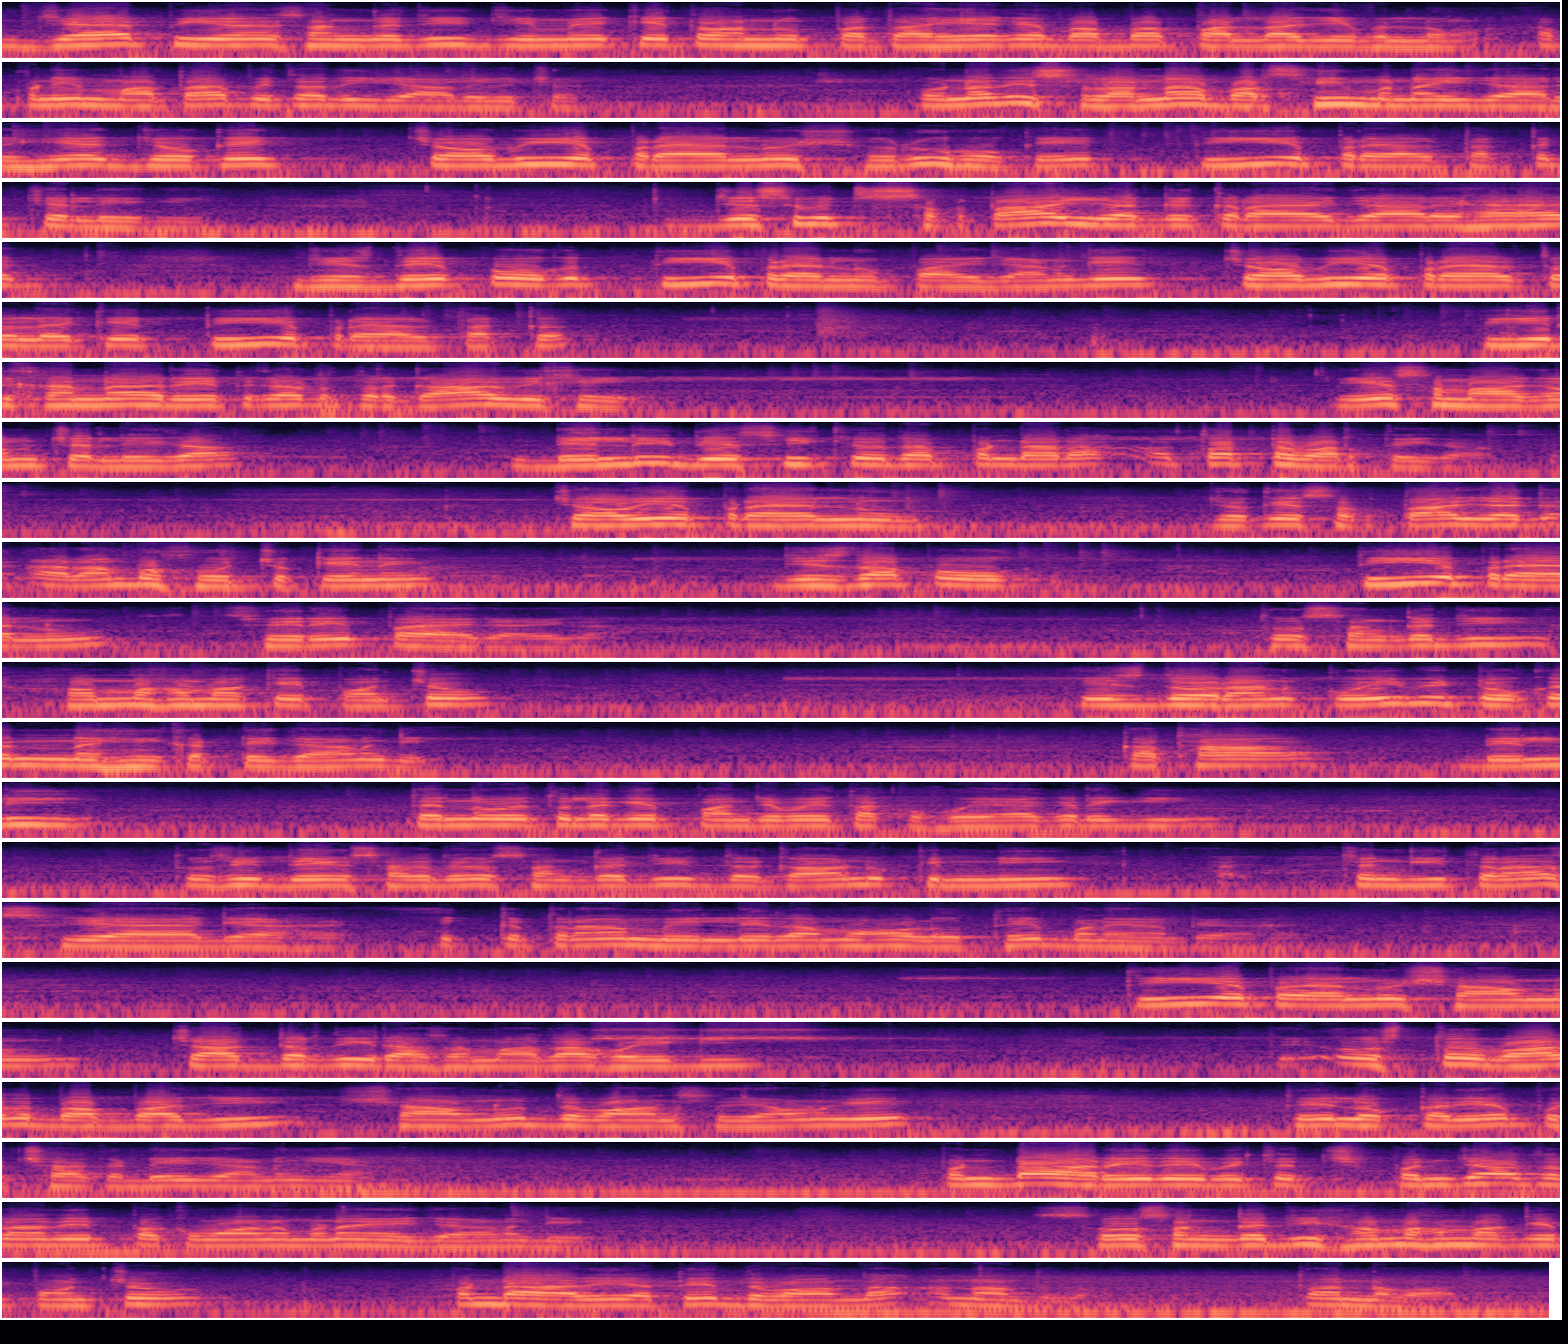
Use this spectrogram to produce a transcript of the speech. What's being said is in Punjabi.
ਜੈ ਪੀਰਾਂ ਸੰਗਤ ਜੀ, ਜਿਵੇਂ ਕਿ ਤੁਹਾਨੂੰ ਪਤਾ ਹੀ ਹੈ ਕਿ ਬਾਬਾ ਪਾਲਾ ਜੀ ਵੱਲੋਂ ਆਪਣੀ ਮਾਤਾ ਪਿਤਾ ਦੀ ਯਾਦ ਵਿੱਚ ਉਹਨਾਂ ਦੀ ਸਾਲਾਨਾ ਵਰਸੀ ਮਨਾਈ ਜਾ ਰਹੀ ਹੈ, ਜੋ ਕਿ 24 ਅਪ੍ਰੈਲ ਨੂੰ ਸ਼ੁਰੂ ਹੋ ਕੇ 30 ਅਪ੍ਰੈਲ ਤੱਕ ਚੱਲੇਗੀ। ਜਿਸ ਵਿੱਚ ਸਪਤਾਹ ਯੱਗ ਕਰਾਇਆ ਜਾ ਰਿਹਾ ਹੈ, ਜਿਸ ਦੇ ਭੋਗ 30 ਅਪ੍ਰੈਲ ਨੂੰ ਪਾਏ ਜਾਣਗੇ। 24 ਅਪ੍ਰੈਲ ਤੋਂ ਲੈ ਕੇ 30 ਅਪ੍ਰੈਲ ਤੱਕ ਪੀਰਖਾਨਾ ਰੇਤਗੜ੍ਹ ਦਰਗਾਹ ਵਿਖੇ ਇਹ ਸਮਾਗਮ ਚੱਲੇਗਾ। ਡੇਲੀ ਦੇਸੀ ਘਿਓ ਦਾ ਭੰਡਾਰਾ ਅਤੁੱਟ ਵਰਤੇਗਾ। 24 ਅਪ੍ਰੈਲ ਨੂੰ, ਜੋ ਕਿ ਸਪਤਾਹ ਯੱਗ ਆਰੰਭ ਹੋ ਚੁੱਕੇ ਨੇ, ਜਿਸ ਦਾ ਭੋਗ 30 ਅਪ੍ਰੈਲ ਨੂੰ ਸਵੇਰੇ ਪਾਇਆ ਜਾਏਗਾ। ਤੋ ਸੰਗਤ ਜੀ, ਹਮ ਹਮਾ ਕੇ ਪਹੁੰਚੋ। ਇਸ ਦੌਰਾਨ ਕੋਈ ਵੀ ਟੋਕਨ ਨਹੀਂ ਕੱਟੇ ਜਾਣਗੇ। ਕਥਾ ਡੇਲੀ 3 ਵਜੇ ਤੋਂ ਲੈ ਕੇ 5 ਵਜੇ ਤੱਕ ਹੋਇਆ ਕਰੇਗੀ। ਤੁਸੀਂ ਦੇਖ ਸਕਦੇ ਹੋ ਸੰਗਤ ਜੀ, ਦਰਗਾਹ ਨੂੰ ਕਿੰਨੀ ਚੰਗੀ ਤਰ੍ਹਾਂ ਸਜਾਇਆ ਗਿਆ ਹੈ। ਇੱਕ ਤਰ੍ਹਾਂ ਮੇਲੇ ਦਾ ਮਾਹੌਲ ਉੱਥੇ ਬਣਿਆ ਪਿਆ ਹੈ। 30 ਅਪ੍ਰੈਲ ਨੂੰ ਸ਼ਾਮ ਨੂੰ ਚਾਦਰ ਦੀ ਰਸਮ ਅਦਾ ਹੋਏਗੀ ਤੇ ਉਸ ਤੋਂ ਬਾਅਦ ਬਾਬਾ ਜੀ ਸ਼ਾਮ ਨੂੰ ਦੀਵਾਨ ਸਜਾਉਣਗੇ ਤੇ ਲੋਕਾਂ ਦੀਆਂ ਪੁੱਛਾਂ ਕੱਢੀਆਂ ਜਾਣਗੀਆਂ। ਭੰਡਾਰੇ ਦੇ ਵਿੱਚ 56 ਤਰ੍ਹਾਂ ਦੇ ਪਕਵਾਨ ਬਣਾਏ ਜਾਣਗੇ। ਸੋ ਸੰਗਤ ਜੀ ਹਮ ਹਮਾ ਕੇ ਪਹੁੰਚੋ। ਭੰਡਾਰੇ ਅਤੇ ਦੀਵਾਨ ਦਾ ਆਨੰਦ ਲਓ। ਧੰਨਵਾਦ।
